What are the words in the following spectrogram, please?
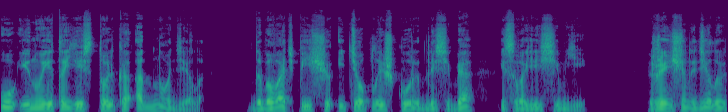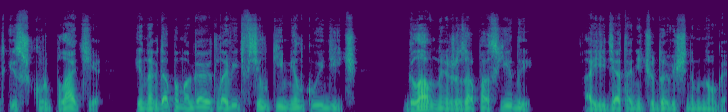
У инуита есть только одно дело – добывать пищу и теплые шкуры для себя и своей семьи. Женщины делают из шкур платья, иногда помогают ловить в селки мелкую дичь. Главное же запас еды, а едят они чудовищно много,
